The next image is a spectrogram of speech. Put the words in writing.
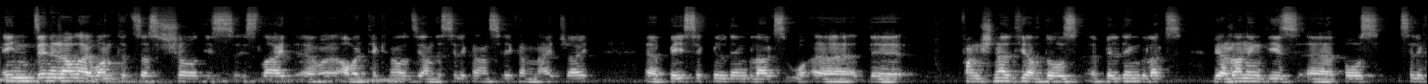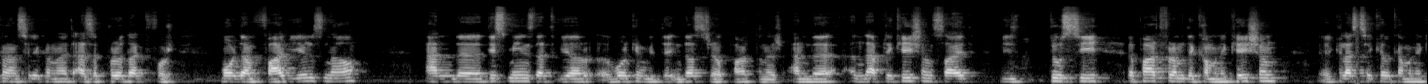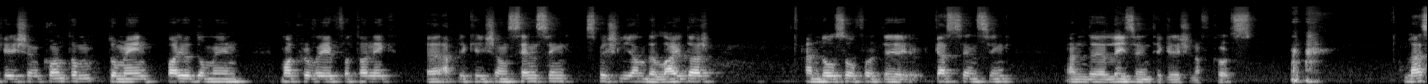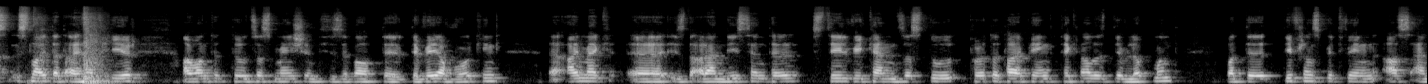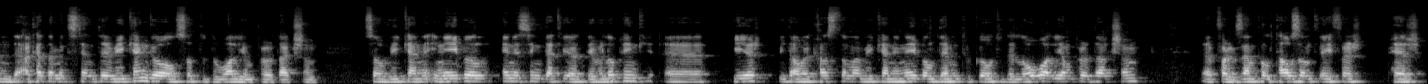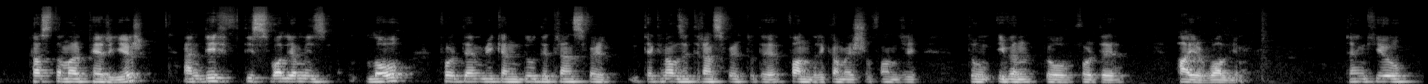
In general, I wanted to just show this slide, uh, our technology on the silicon and silicon nitride, uh, basic building blocks, uh, the functionality of those uh, building blocks. We are running these uh, both silicon and silicon nitride as a product for more than five years now. And uh, this means that we are working with the industrial partners. And on the application side, we do see, apart from the communication, classical communication, quantum domain, bio domain, microwave, photonic uh, application, sensing, especially on the LiDAR, and also for the gas sensing and the laser integration, of course. Last slide that I have here, I wanted to just mention is about the, the way of working. Uh, IMEC uh, is the R&D center. Still, we can just do prototyping, technology development. But the difference between us and the academic center, we can go also to the volume production. So we can enable anything that we are developing uh, here with our customer. We can enable them to go to the low volume production. Uh, for example, 1,000 wafer per customer per year. And if this volume is low, for them, we can do the transfer, technology transfer to the foundry, commercial foundry, to even go for the higher volume. Thank you.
